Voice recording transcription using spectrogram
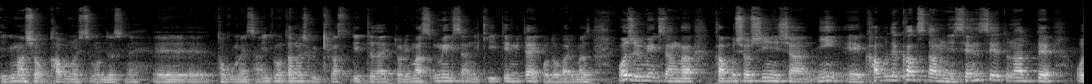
行きましょう。株の質問ですね、えー、匿名さん。いつも楽しく聞かせていただいております。梅木さんに聞いてみたいことがあります。もし梅木さんが株初心者に、えー、株で勝つために先生となって教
